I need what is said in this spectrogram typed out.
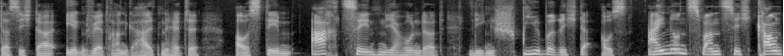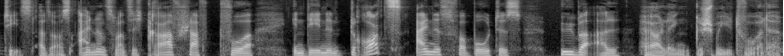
dass sich da irgendwer dran gehalten hätte. Aus dem 18. Jahrhundert liegen Spielberichte aus 21 Countys, also aus 21 Grafschaften vor, in denen trotz eines Verbotes überall Hurling gespielt wurde.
